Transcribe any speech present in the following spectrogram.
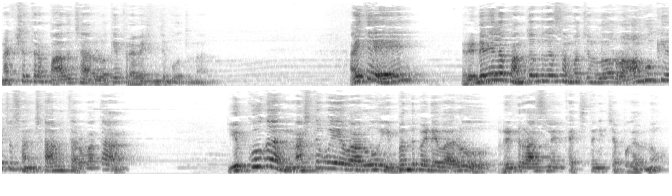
నక్షత్ర పాదచారులోకి ప్రవేశించబోతున్నారు. అయితే రెండు వేల పంతొమ్మిదో సంవత్సరంలో రాహుకేతు సంచారం తర్వాత ఎక్కువగా నష్టపోయేవారు ఇబ్బంది పడేవారు రెండు రాశులని ఖచ్చితంగా చెప్పగలను.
